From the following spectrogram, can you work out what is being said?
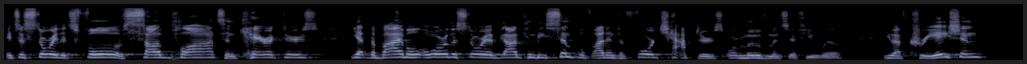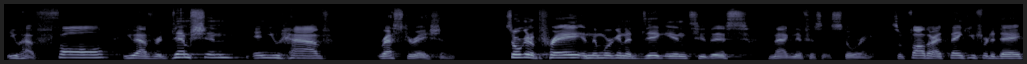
It's a story that's full of subplots and characters, yet the Bible or the story of God can be simplified into four chapters or movements, if you will. You have creation, you have fall, you have redemption, and you have restoration. So we're going to pray and then we're going to dig into this magnificent story. So, Father, I thank you for today.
